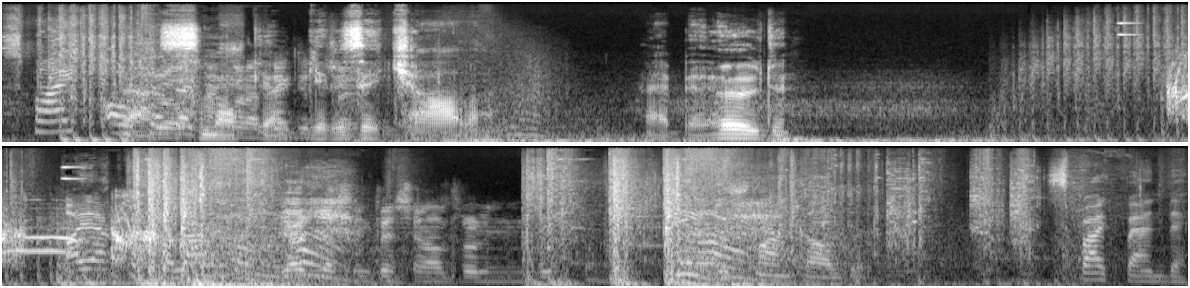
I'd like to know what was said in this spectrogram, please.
Spike Ya ortada. smoke ya gerizekalı. He be öldün. Ayakta kalan son just intentional trolling. Düşman kaldı. Spike bende.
